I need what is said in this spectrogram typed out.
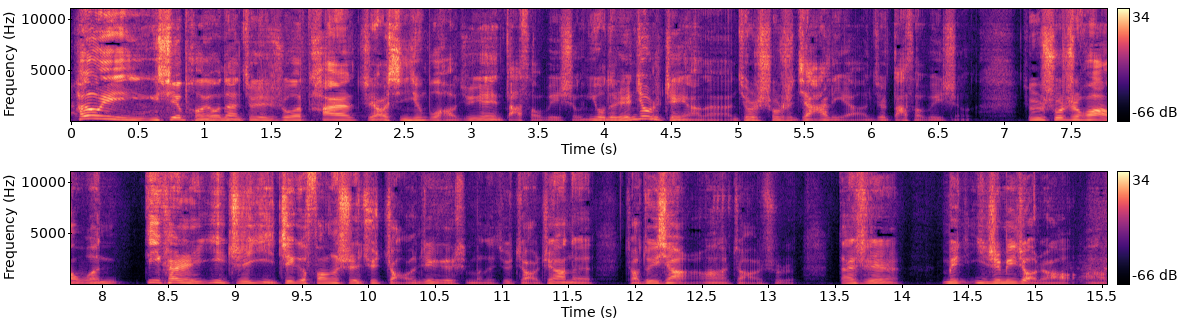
还有一些朋友呢，就是说他只要心情不好就愿意打扫卫生。有的人就是这样的，就是收拾家里啊，就打扫卫生。就是说实话，我一开始一直以这个方式去找这个什么的，就找这样的找对象啊，找是，但是没一直没找着啊，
